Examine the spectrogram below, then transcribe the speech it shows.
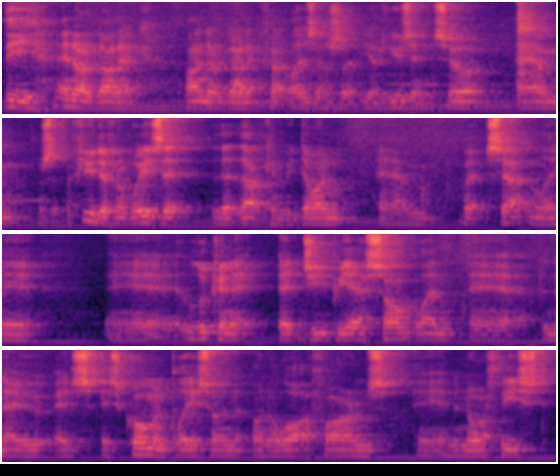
the inorganic and organic fertilisers that you're using. So um, there's a few different ways that that, that can be done, um, but certainly uh, looking at, at GPS sampling uh, now is, is commonplace on, on a lot of farms uh, in the northeast,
